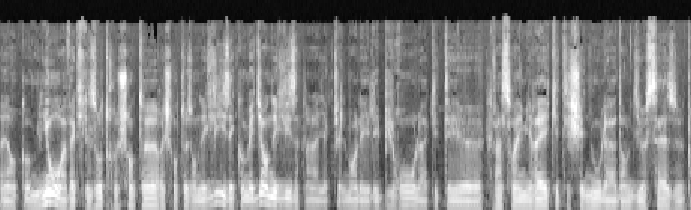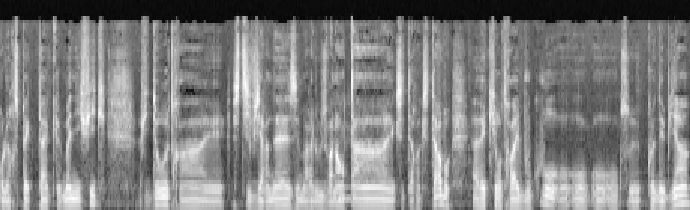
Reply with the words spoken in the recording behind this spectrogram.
euh, et en communion avec les autres chanteurs et chanteuses en église et comédiens en église. Voilà, il y a actuellement les, les Burons là qui étaient euh, Vincent et Mireille qui étaient chez nous là dans le diocèse pour leur spectacle magnifique, puis d'autres, hein, et Steve Yernez et Marie-Louise Valentin, etc., etc. Bon, avec qui on travaille beaucoup, on, on- on- on se connaît bien,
